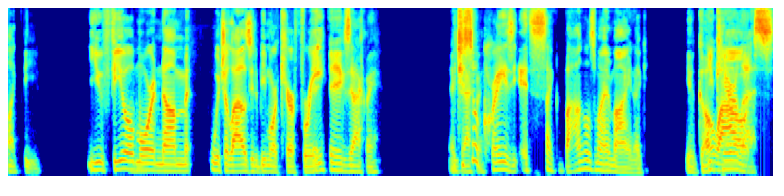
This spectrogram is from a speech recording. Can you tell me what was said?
like the you feel Mhm. more numb, which allows you to be more carefree. E- exactly. It's just so crazy. It's like boggles my mind. Like you go you care out, less.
